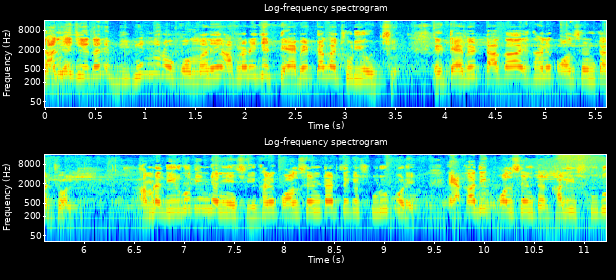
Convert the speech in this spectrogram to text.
জানিয়েছি এখানে বিভিন্ন রকম মানে আপনার এই যে ট্যাবের টাকা চুরি হচ্ছে এই ট্যাবের টাকা এখানে কল সেন্টার চলে। আমরা দীর্ঘদিন জানিয়েছি এখানে কল সেন্টার থেকে শুরু করে একাধিক কল সেন্টার খালি শুধু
